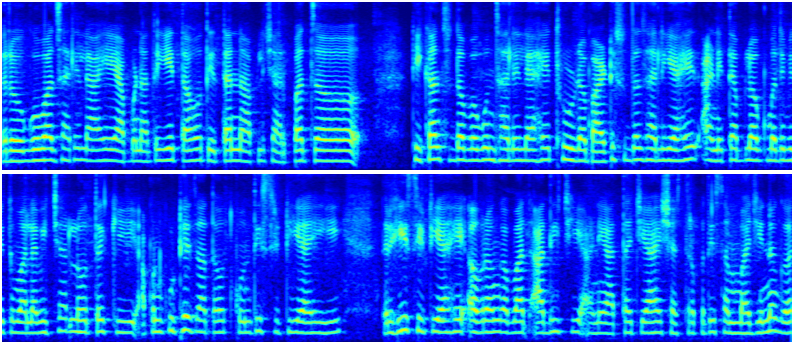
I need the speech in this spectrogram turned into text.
तर गोवा झालेला आहे. आपण आता येत आहोत. येताना आपले चार पाच ठिकाणसुद्धा बघून झालेले आहे थोडा पार्टीसुद्धा झाली आहे. आणि त्या ब्लॉगमध्ये मी तुम्हाला विचारलं होतं की आपण कुठे जात आहोत? कोणती सिटी आहे ही? तर ही सिटी आहे औरंगाबाद आधीची आणि आताची आहे छत्रपती संभाजीनगर.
